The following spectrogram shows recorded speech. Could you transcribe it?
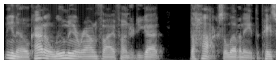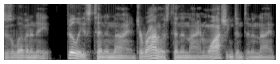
you know, kind of looming around 500. You got the Hawks 11 8, the Pacers 11 and 8, Philly's 10 and 9, Toronto's 10 and 9, Washington 10 and 9,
